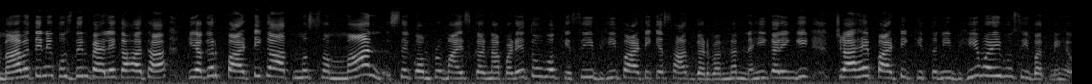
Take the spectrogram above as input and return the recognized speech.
मायावती ने कुछ दिन पहले कहा था कि अगर पार्टी का आत्मसम्मान से कॉम्प्रोमाइज करना पड़े तो वो किसी भी पार्टी के साथ गठबंधन नहीं करेंगी, चाहे पार्टी कितनी भी बड़ी मुसीबत में है।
